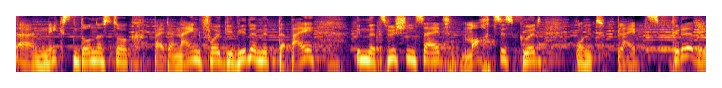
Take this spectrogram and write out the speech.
Äh, nächsten Donnerstag bei der neuen Folge wieder mit dabei. In der Zwischenzeit macht's es gut und bleibt's grübig.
